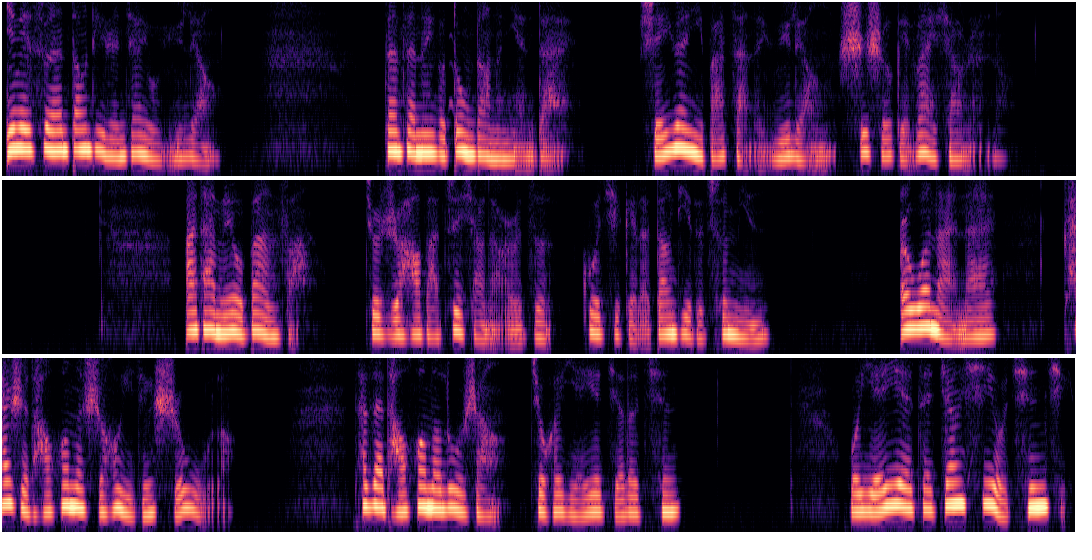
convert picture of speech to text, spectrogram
因为虽然当地人家有余粮，但在那个动荡的年代，谁愿意把攒的余粮施舍给外乡人呢？阿泰没有办法，就只好把最小的儿子。过继给了当地的村民，而我奶奶开始逃荒的时候已经十五了。她在逃荒的路上就和爷爷结了亲。我爷爷在江西有亲戚，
